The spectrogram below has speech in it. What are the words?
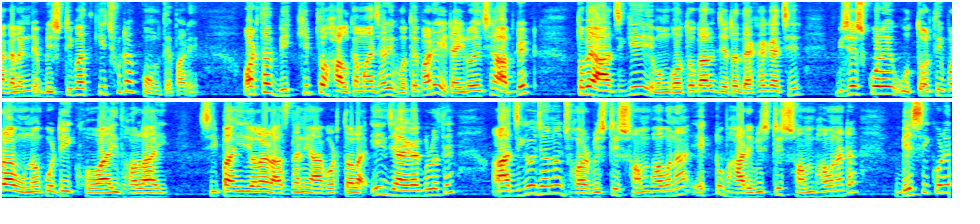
নাগাল্যান্ডে বৃষ্টিপাত কিছুটা কমতে পারে। অর্থাৎ বিক্ষিপ্ত হালকা মাঝারি হতে পারে, এটাই রয়েছে আপডেট। তবে আজকে এবং গতকাল যেটা দেখা গেছে, বিশেষ করে উত্তর ত্রিপুরা, উনকোটি, খোয়াই, ধলাই সিপাহীজলা রাজধানী আগরতলা এই জায়গাগুলোতে আজকেও যেন ঝড় বৃষ্টির সম্ভাবনা, একটু ভারী বৃষ্টির সম্ভাবনাটা বেশি করে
